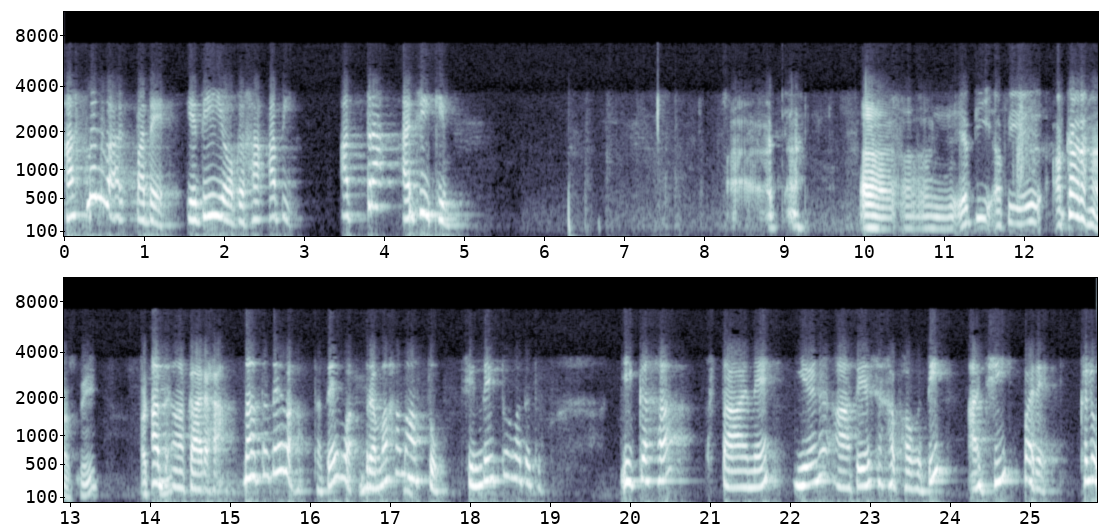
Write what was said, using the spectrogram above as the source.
अस्मिन् पदे यदि योगः अपि अत्र अजि किम् यदि अपि अकारः अस्ति अकारः न तदेव तदेव भ्रमः मास्तु चिन्तयित्वा वदतु इकः स्थाने यण् आदेशः भवति अजि परे खलु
